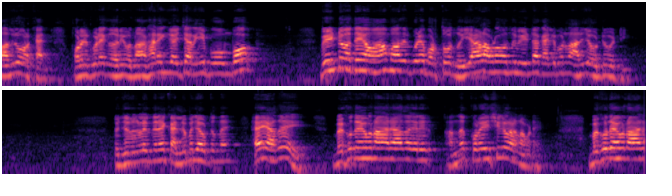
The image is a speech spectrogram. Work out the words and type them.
വാതിൽ ഉറക്കാൻ പുറകിൽ കൂടെ കയറി വന്നു ആഹാരം കഴിച്ച് ഇറങ്ങി പോകുമ്പോൾ വീണ്ടും അദ്ദേഹം ആ വാതിൽ കൂടെ പുറത്തു വന്നു. ഇയാൾ അവിടെ വന്ന് വീണ്ടും ആ കല്ലുമ്പോൾ നാല് ചവിട്ട് വെട്ടി. നിങ്ങൾ എന്തിനാ കല്ലുമ്മ ചവിട്ടുന്നത് ഹേ അതെ ബഹുദേവതാരാധകര് അന്ന് കുറേശികളാണ് അവിടെ. ബഹുദേവതാര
